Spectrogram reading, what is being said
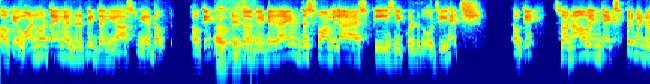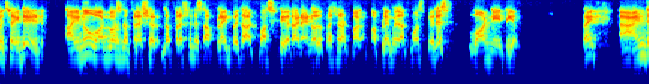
Okay, one more time I'll repeat, then you ask me a doubt. Okay. Okay, So sir. we derived this formula as P is equal to rho GH. Okay. So now in the experiment which I did, I know what was the pressure. The pressure is applied by the atmosphere, and I know the pressure applied by the atmosphere is 1 atm. Right. And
